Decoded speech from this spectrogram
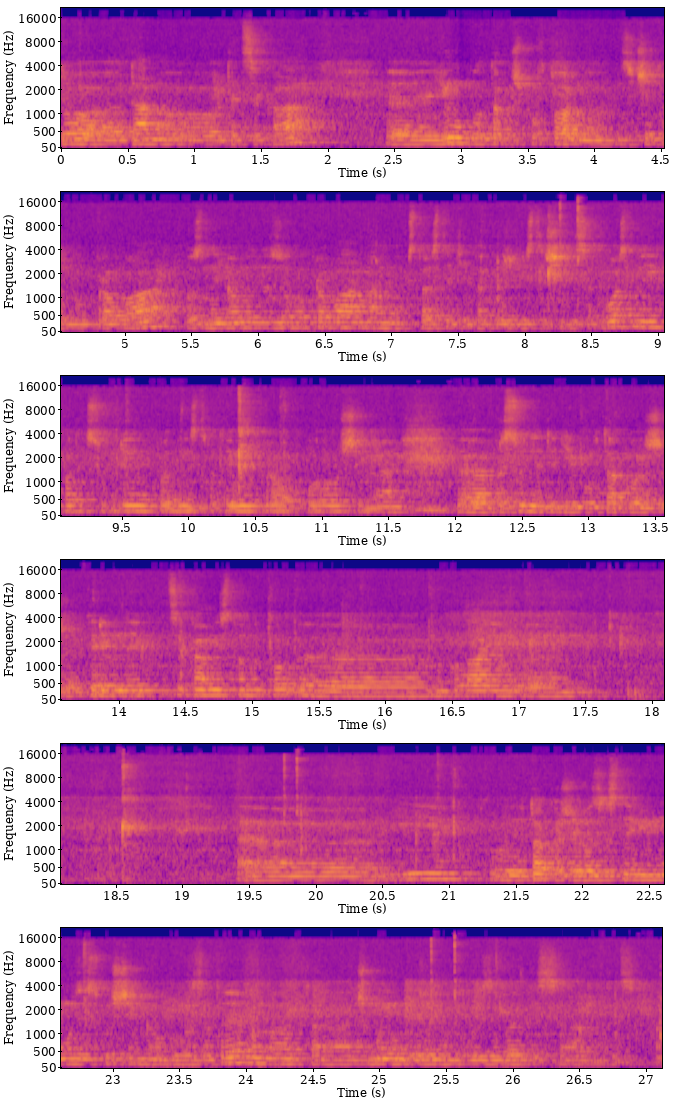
до даного ТЦК, йому було також повторно зачитано права, ознайомлено з його правами, обставини статті також 268 Кодексу України про адміністративне правопорушення. Е, Присутній тоді був також керівник ЦК міста е, Миколаїв. е, Е, І е, також роз'яснив йому, зв'язку з чим його було затримано та чому йому потрібно було з'явитися ТЦК.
